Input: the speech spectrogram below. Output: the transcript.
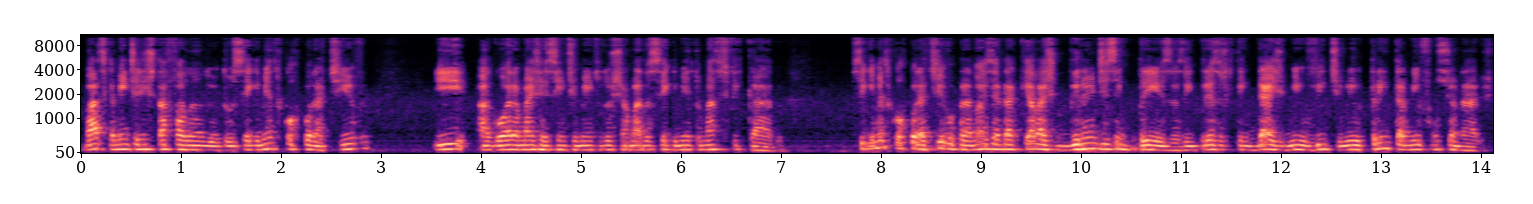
Basicamente, a gente está falando do segmento corporativo e agora, mais recentemente, do chamado segmento massificado. O segmento corporativo, para nós, é daquelas grandes empresas, empresas que têm 10 mil, 20 mil, 30 mil funcionários.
